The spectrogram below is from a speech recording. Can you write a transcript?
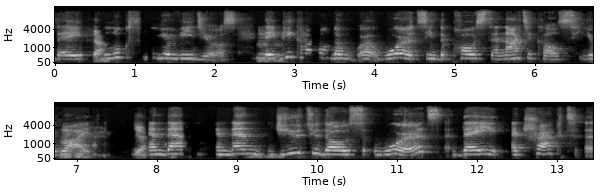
they Yeah. look through your videos, they Mhm. pick up on the uh, words in the posts and articles you Mhm. write Yeah. and then and then due to those words they attract uh,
